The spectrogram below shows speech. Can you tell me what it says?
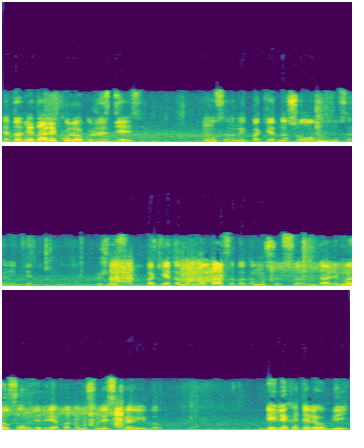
Это мне дали кулек уже здесь. Мусорный пакет нашел в мусорнике. Пришлось пакетом обмотаться, потому что все, не дали. Мылся он в ведре, потому что весь в крови был. Били, хотели убить.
